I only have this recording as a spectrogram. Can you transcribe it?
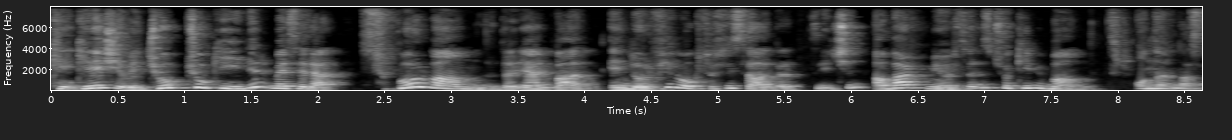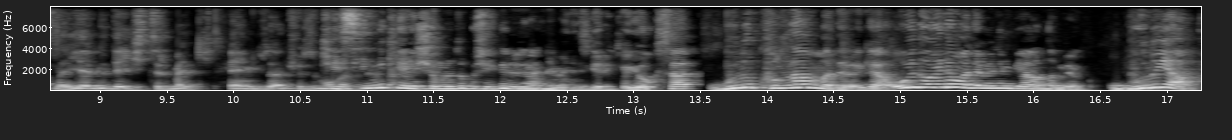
Ke- keşke çok çok iyidir. Mesela spor bağımlılığı da yani endorfin ve oksitosin salgıladığı için abartmıyorsanız çok iyi bir bağımlılıktır. Onların aslında yerini değiştirmek en güzel çözüm olabilir. Kesinlikle yaşamınızı bu şekilde düzenlemeniz gerekiyor. Yoksa bunu kullanma demek. Yani oyun oynama demenin bir anlamı yok. Bunu yap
